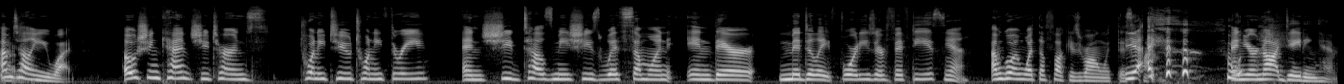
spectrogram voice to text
I'm know. telling you what. Ocean Kent, she turns 22, 23, and she tells me she's with someone in their mid to late 40s or 50s. Yeah. I'm going, what the fuck is wrong with this? Yeah. and you're not dating him.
